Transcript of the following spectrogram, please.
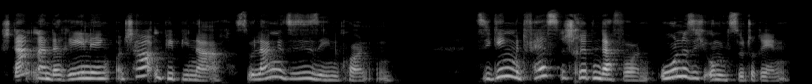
standen an der Reling und schauten Pipi nach, solange sie sie sehen konnten. Sie ging mit festen Schritten davon, ohne sich umzudrehen,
